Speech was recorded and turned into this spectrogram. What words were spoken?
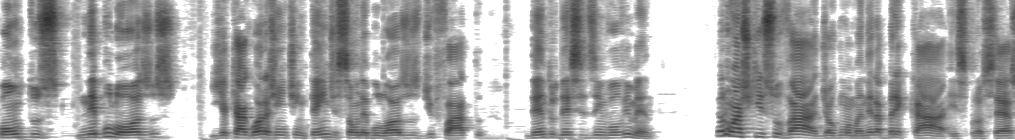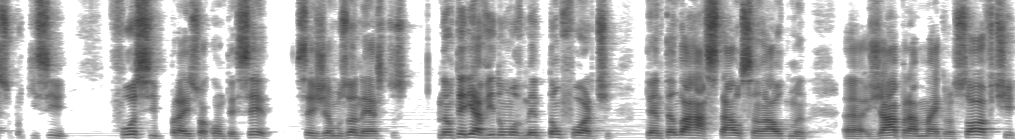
pontos nebulosos e que agora a gente entende são nebulosos de fato dentro desse desenvolvimento. Eu não acho que isso vá, de alguma maneira, brecar esse processo, porque se fosse para isso acontecer, sejamos honestos, não teria havido um movimento tão forte tentando arrastar o Sam Altman uh, já para a Microsoft,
